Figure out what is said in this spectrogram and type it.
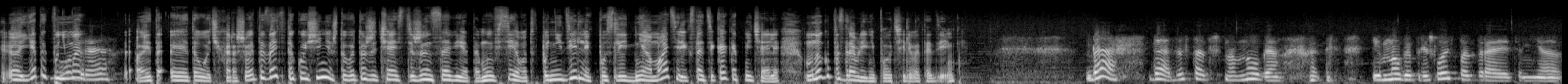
Э, Я так понимаю... А Это, это очень хорошо. Это, знаете, такое ощущение, что вы тоже часть женсовета. Мы все вот в понедельник после Дня матери, кстати, как отмечали? Много поздравлений получили в этот день? Да, да, достаточно много. И много пришлось поздравить. У меня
